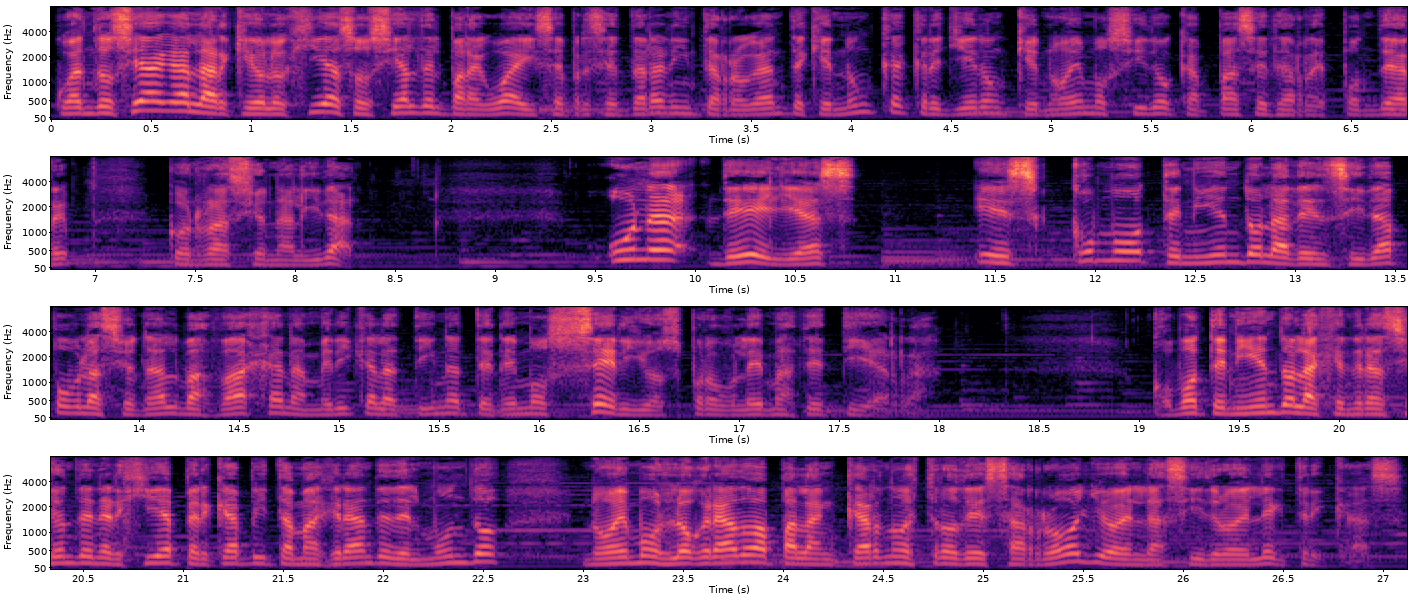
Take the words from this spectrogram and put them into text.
Cuando se haga la arqueología social del Paraguay se presentarán interrogantes que nunca creyeron que no hemos sido capaces de responder con racionalidad. Una de ellas es cómo teniendo la densidad poblacional más baja en América Latina tenemos serios problemas de tierra. Cómo teniendo la generación de energía per cápita más grande del mundo no hemos logrado apalancar nuestro desarrollo en las hidroeléctricas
